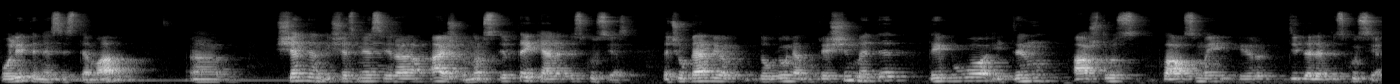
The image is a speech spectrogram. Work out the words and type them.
politinė sistema. Šiandien iš esmės yra aišku, nors ir tai kelia diskusijas. Tačiau be abejo, daugiau negu prieš šimtmetį tai buvo itin aštrus klausimai ir didelė diskusija.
